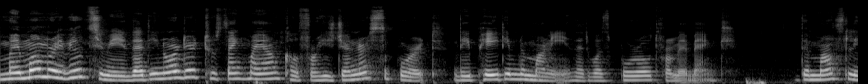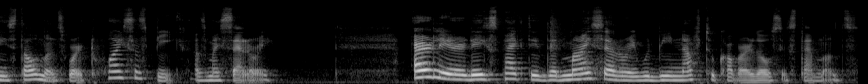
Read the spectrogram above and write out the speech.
My mom revealed to me that in order to thank my uncle for his generous support, they paid him the money that was borrowed from a bank. The monthly installments were twice as big as my salary. Earlier, they expected that my salary would be enough to cover those installments,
